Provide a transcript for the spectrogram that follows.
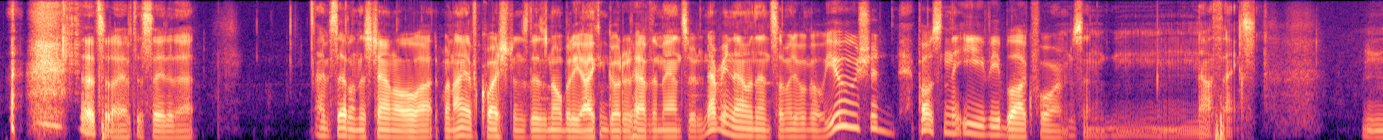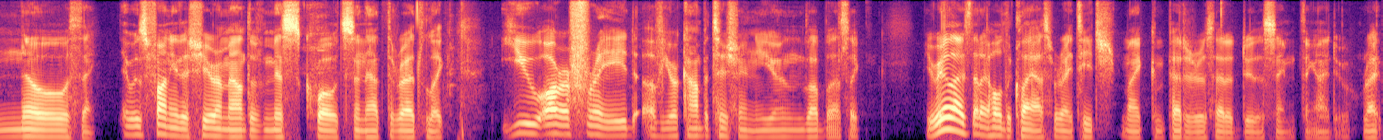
That's what I have to say to that. I've said on this channel a lot, when I have questions, there's nobody I can go to have them answered. And every now and then somebody will go, you should post in the EEVblog forums. And no thanks. No thanks. It was funny the sheer amount of misquotes in that thread, like, you are afraid of your competition, you and blah blah. It's like, you realize that I hold a class where I teach my competitors how to do the same thing I do, right?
